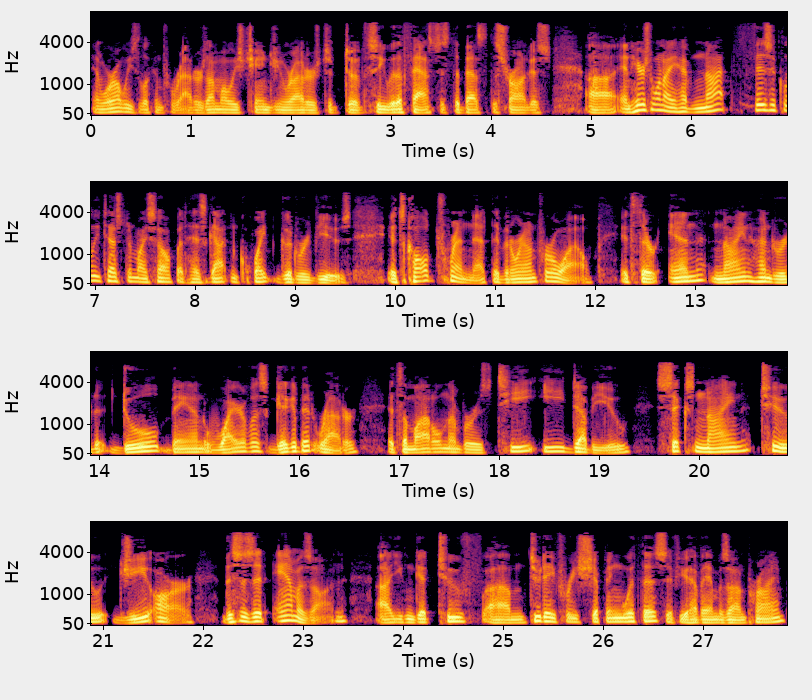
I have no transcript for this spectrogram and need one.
and we're always looking for routers. I'm always changing routers to, to see the fastest, the best, the strongest. Uh, and here's one I have not physically tested myself, but has gotten quite good reviews. It's called TrendNet. They've been around for a while. It's their N900 dual band wireless gigabit router. Its the model number is TEW 692GR. This is at Amazon. Uh, you can get two um, two day free shipping with this if you have Amazon Prime,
